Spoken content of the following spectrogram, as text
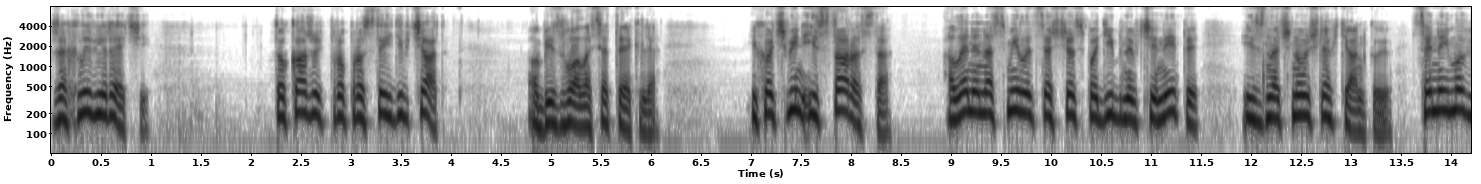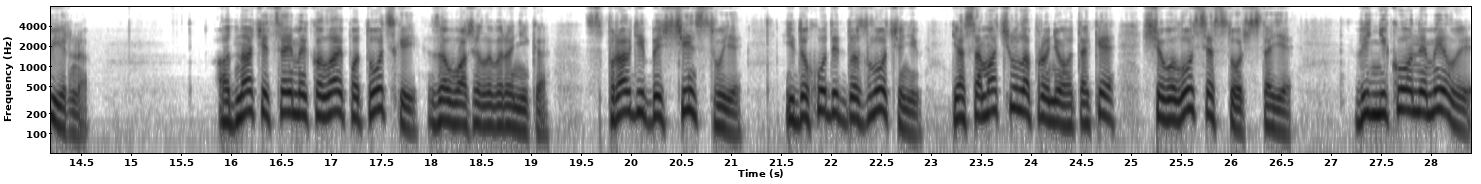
жахливі речі. То кажуть про простих дівчат, обізвалася текля. І хоч він і староста, але не насмілиться щось подібне вчинити із значною шляхтянкою. Це неймовірно. Одначе цей Миколай Потоцький, зауважила Вероніка, справді безчинствує і доходить до злочинів. Я сама чула про нього таке, що волосся сточ стає. Він нікого не милує.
